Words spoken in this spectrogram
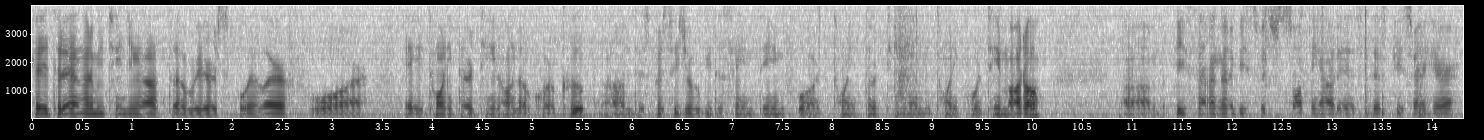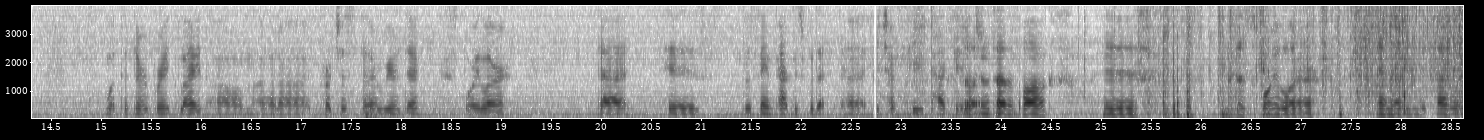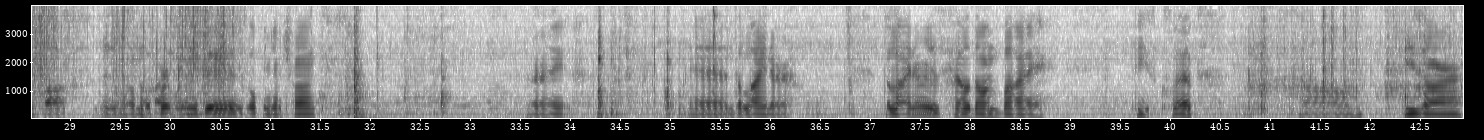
Okay, today I'm going to be changing out the rear spoiler for a 2013 Honda Accord Coupe. Um, this procedure will be the same thing for the 2013 and the 2014 model. Um, the piece that I'm going to be switch swapping out is this piece right here with the third brake light. Um, I'm going to purchase the rear deck spoiler that is the same package for the uh, HFP package. So inside the box is the spoiler and then the side of the box um, the, first thing you do is open your trunk. Alright. And the liner. The liner is held on by these clips. Um, these are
